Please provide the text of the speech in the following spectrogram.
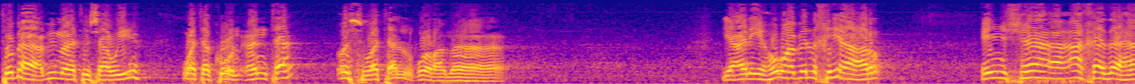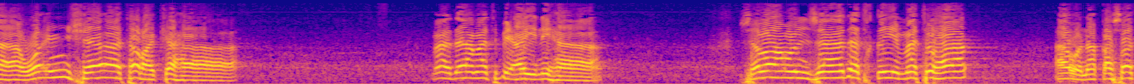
تباع بما تساويه وتكون أنت أسوة الغرماء. يعني هو بالخيار إن شاء أخذها وإن شاء تركها. ما دامت بعينها. سواء زادت قيمتها أو نقصت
